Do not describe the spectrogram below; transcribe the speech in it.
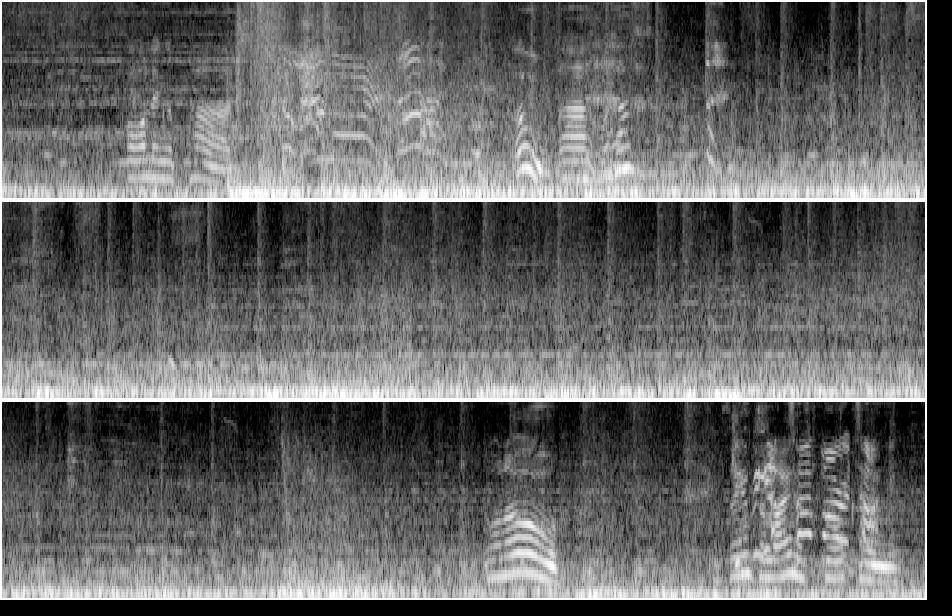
falling apart. Oh, uh, well, oh no! I think the line is broken.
